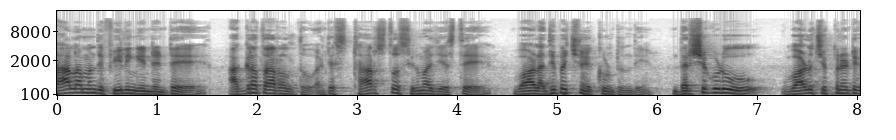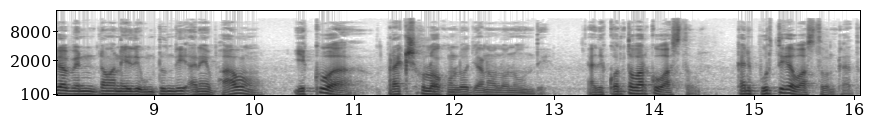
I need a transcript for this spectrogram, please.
చాలా మంది ఫీలింగ్ ఏంటంటే అగ్రతారలతో అంటే స్టార్స్తో సినిమా చేస్తే వాళ్ళ ఆధిపత్యం ఎక్కువ ఉంటుంది. దర్శకుడు వాళ్ళు చెప్పినట్టుగా వినడం అనేది ఉంటుంది అనే భావం ఎక్కువ ప్రేక్షక లోకంలో జనంలోనూ ఉంది. అది కొంతవరకు వాస్తవం కానీ పూర్తిగా వాస్తవం కాదు.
